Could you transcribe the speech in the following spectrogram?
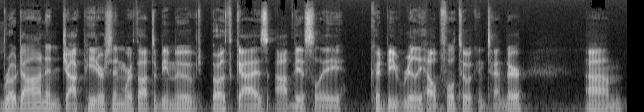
Rodon and Joc Pederson were thought to be moved. Both guys obviously could be really helpful to a contender. Um,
